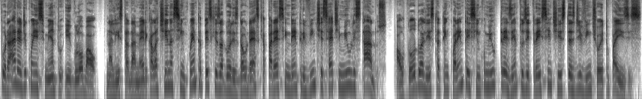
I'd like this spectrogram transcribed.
por área de conhecimento e global. Na lista da América Latina, 50 pesquisadores da UDESC aparecem dentre 27 mil listados. Ao todo, a lista tem 45.303 cientistas de 28 países.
